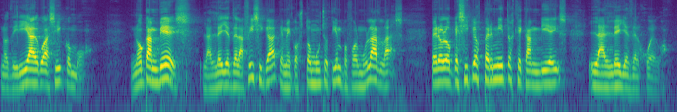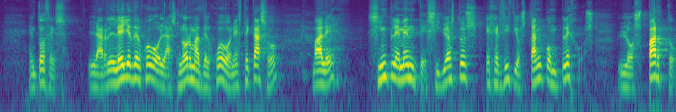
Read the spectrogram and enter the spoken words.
nos diría algo así como, no cambiéis las leyes de la física, que me costó mucho tiempo formularlas, pero lo que sí que os permito es que cambiéis las leyes del juego. Entonces, las leyes del juego, las normas del juego en este caso, ¿vale? Simplemente, si yo a estos ejercicios tan complejos los parto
